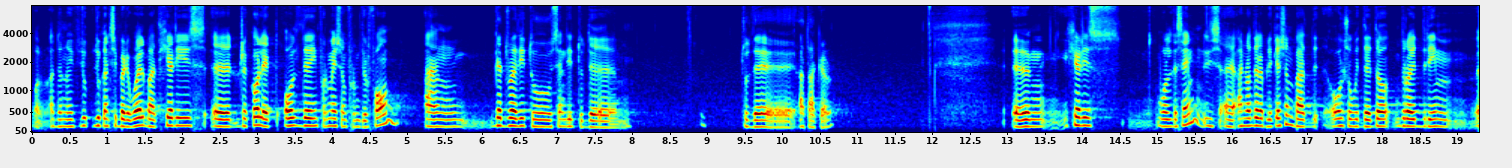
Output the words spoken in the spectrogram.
well, I don't know if you, you, can see very well, but here is uh, recollect all the information from your phone and get ready to send it to the, to the attacker. Um, here is well, the same is uh, another application, but also with the Droid Dream uh,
